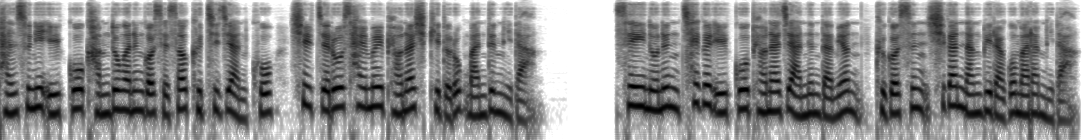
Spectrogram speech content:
단순히 읽고 감동하는 것에서 그치지 않고 실제로 삶을 변화시키도록 만듭니다. 세이노는 책을 읽고 변하지 않는다면 그것은 시간 낭비라고 말합니다.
